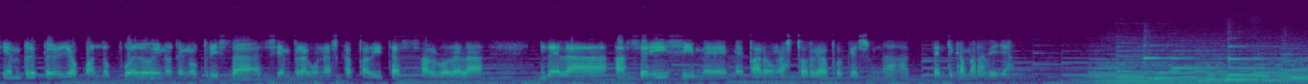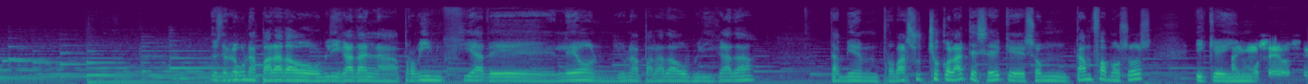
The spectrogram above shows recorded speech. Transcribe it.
siempre, pero yo cuando puedo y no tengo prisa, siempre hago una escapadita, salgo de la de la A6 y me, me paro en Astorga porque es una auténtica maravilla. Desde luego una parada obligada en la provincia de León y una parada obligada también probar sus chocolates, ¿eh? que son tan famosos y que Hay museos, sí.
